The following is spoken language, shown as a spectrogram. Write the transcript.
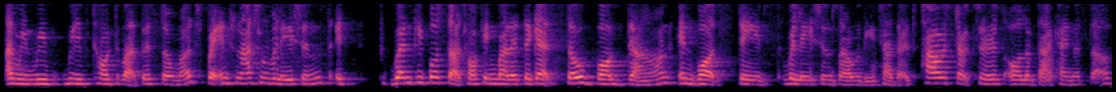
I mean, we've we've talked about this so much, but international relations, it when people start talking about it, they get so bogged down in what states' relations are with each other, power structures, all of that kind of stuff.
